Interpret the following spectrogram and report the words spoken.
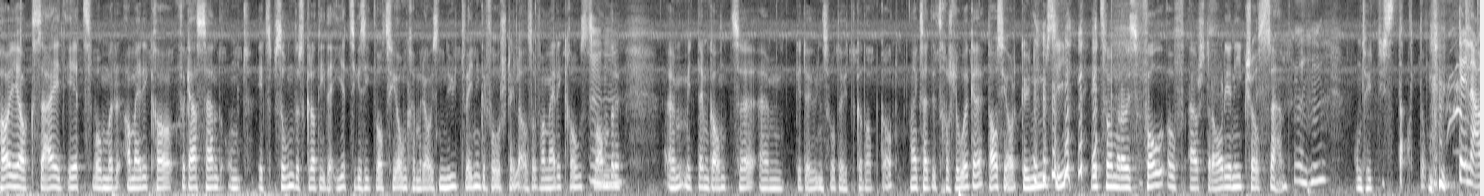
habe ja gesagt, jetzt, wo wir Amerika vergessen haben und jetzt besonders gerade in der jetzigen Situation können wir uns nichts weniger vorstellen, als auf Amerika auszuwandern. Mhm. Ähm, mit dem ganzen ähm, Gedöns, das dort gerade abgeht. Ich habe gesagt, jetzt kannst du schauen, dieses Jahr gönnen wir sie, jetzt wo wir uns voll auf Australien eingeschossen haben. Mhm. Und heute ist das Datum. genau,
